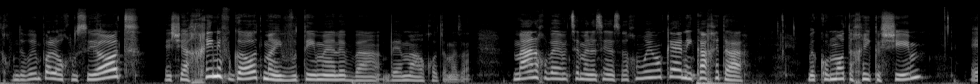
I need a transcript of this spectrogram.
אנחנו מדברים פה על האוכלוסיות אה, שהכי נפגעות מהעיוותים האלה במערכות המזון. מה אנחנו בעצם מנסים לעשות? אנחנו אומרים, אוקיי, ניקח את המקומות הכי קשים, אה,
